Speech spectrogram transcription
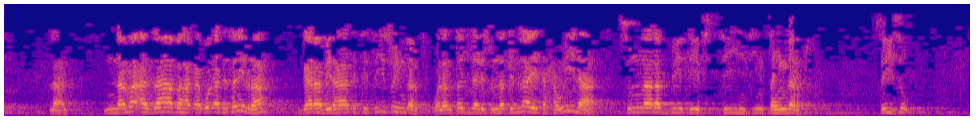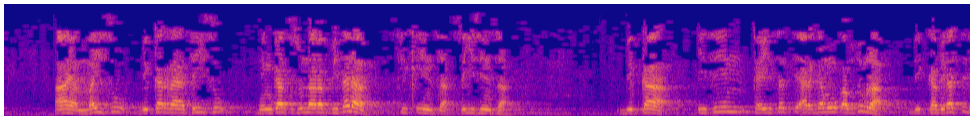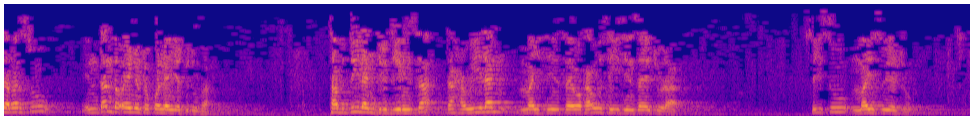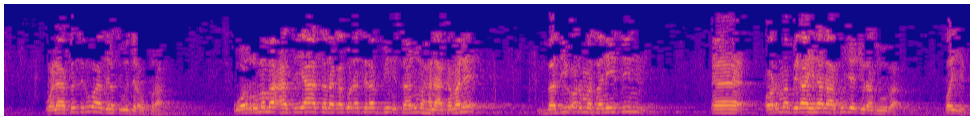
لا نما أذابها كقول أتسنرة hin gartu walan tajida lisunnati illaahi taxwiilaa sunna rabbiitiif siinsiinsa hin gartu siisu aya maysu bikkarraa siisu hin gartu sunna rabbii tanaaf siqiinsa siisinsa bikka isiin keeysatti argamuu qabdurra bikka biratti dabarsuu tokkolleen jechu duuba tabdiilan jirjiirinsa taxwiilan maysiinsa yookaan siisinsa jechuudha siisuu maysuu jechuudha walaa taziru waaziratu wizra ukraa warruma macasiyaa sana ka godhate rabbiin isaanuma halaaka malee badii orma saniitiin orma biraa hin halaaku jechuudha duuba طيب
